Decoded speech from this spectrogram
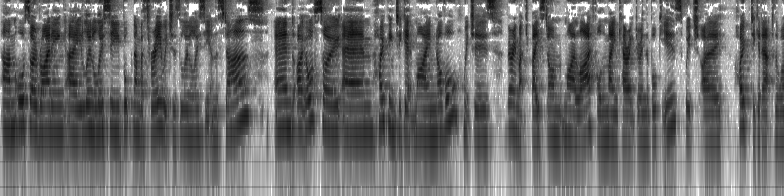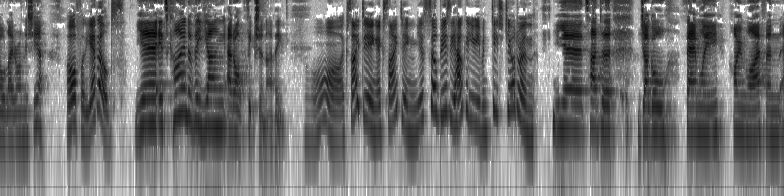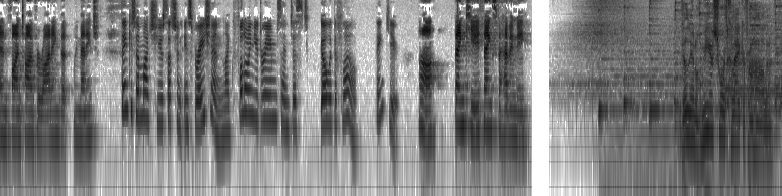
I'm also writing a Luna Lucy book number three, which is Luna Lucy and the Stars. And I also am hoping to get my novel, which is very much based on my life, or the main character in the book is, which I hope to get out to the world later on this year. Oh, for the adults. Yeah, it's kind of a young adult fiction, I think. Oh, exciting, exciting. You're so busy. How can you even teach children? Yeah, it's hard to juggle family, home life, and, and find time for writing, but we manage. Thank you so much. You're such an inspiration, like following your dreams and just go with the flow. Thank you. Ah, oh, thank you. Thanks for having me. Wil je nog meer soortgelijke verhalen?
